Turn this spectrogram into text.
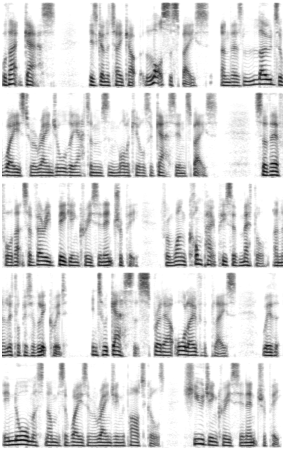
Well, that gas is going to take up lots of space, and there's loads of ways to arrange all the atoms and molecules of gas in space. So, therefore, that's a very big increase in entropy from one compact piece of metal and a little bit of liquid into a gas that's spread out all over the place with enormous numbers of ways of arranging the particles. Huge increase in entropy.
